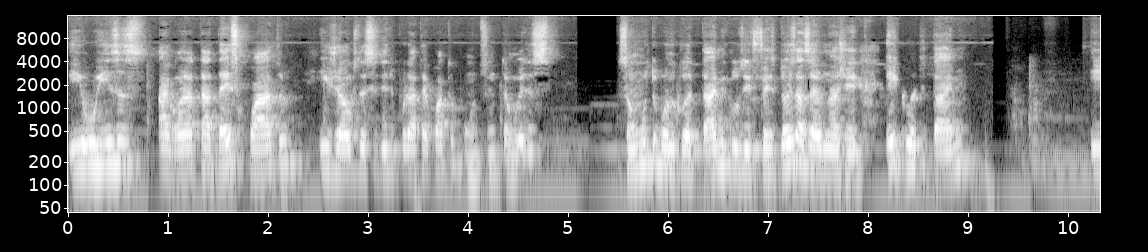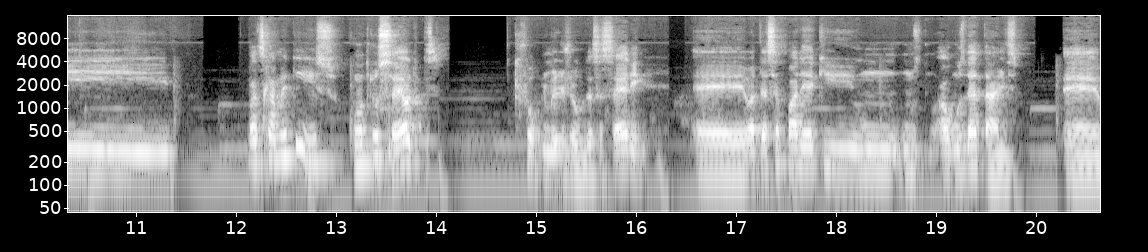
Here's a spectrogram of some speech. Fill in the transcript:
E o Wizards agora tá 10-4 em jogos decididos por até 4 pontos. Então eles são muito bons no clutch time, inclusive fez 2 a 0 na gente em clutch time. E basicamente isso. Contra o Celtics, que foi o primeiro jogo dessa série, é, eu até separei aqui um, uns, alguns detalhes. É,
